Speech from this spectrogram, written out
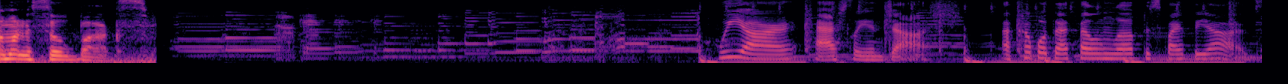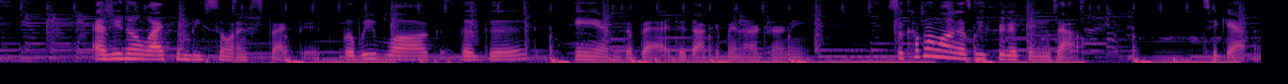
I'm on a soapbox. We are Ashley and Josh, a couple that fell in love despite the odds. As you know, life can be so unexpected, but we vlog the good and the bad to document our journey. So come along as we figure things out together.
